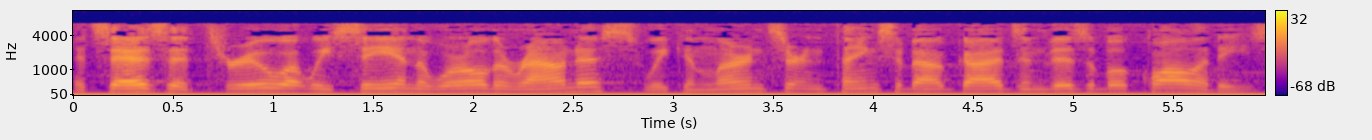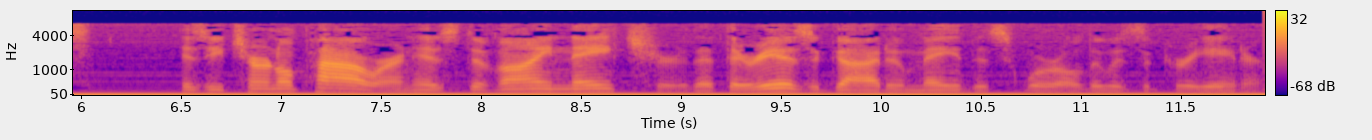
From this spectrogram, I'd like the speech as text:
It says that through what we see in the world around us, we can learn certain things about God's invisible qualities, His eternal power, and His divine nature, that there is a God who made this world, who is the Creator.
